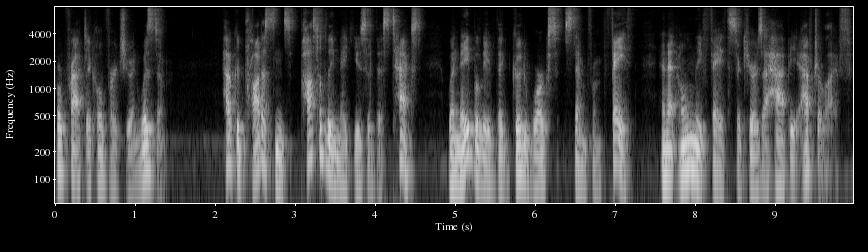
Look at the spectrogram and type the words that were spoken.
for practical virtue and wisdom. How could Protestants possibly make use of this text when they believe that good works stem from faith and that only faith secures a happy afterlife?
